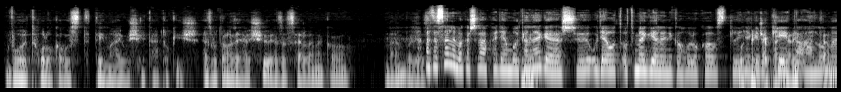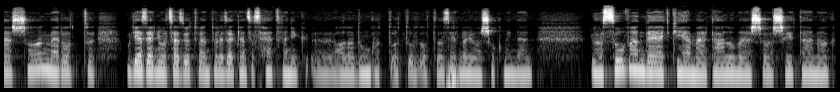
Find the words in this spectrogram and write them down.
Volt holokauszt témájú sétátok is. Ez volt az első, ez a szellemek a nem? Vagy ez... Hát a Szellemek a Svábhegyen volt Igen. a legelső, ugye ott, ott megjelenik a holokauszt lényegében két állomáson, mert ott ugye 1850-től 1970-ig haladunk, ott, ott, ott azért hmm. nagyon sok minden szó van, de egy kiemelt állomása a sétának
